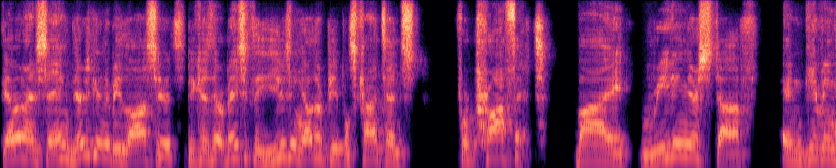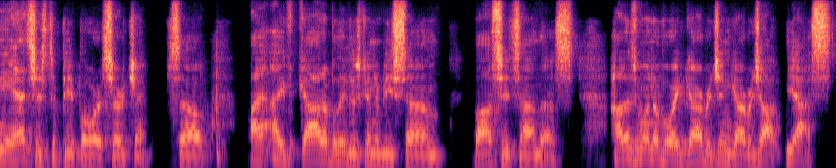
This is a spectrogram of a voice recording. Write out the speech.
Get what I'm saying? There's going to be lawsuits because they're basically using other people's contents for profit by reading their stuff and giving the answers to people who are searching. So I, have got to believe there's going to be some lawsuits on this. How does one avoid garbage in, garbage out? Yes.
